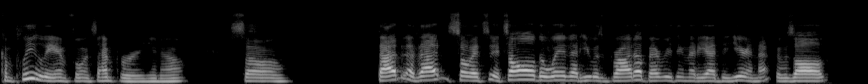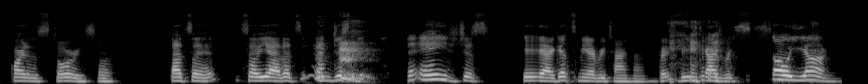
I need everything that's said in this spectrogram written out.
completely influenced emperor you know so that uh, that so it's it's all the way that he was brought up everything that he had to hear and that it was all part of the story so that's a so yeah that's and just the age just yeah it gets me every time man. But these guys were so young.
